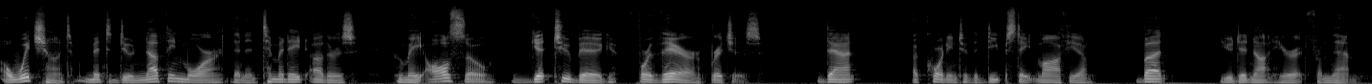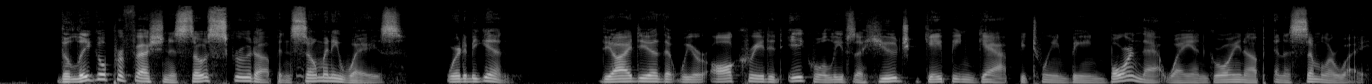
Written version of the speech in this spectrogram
a witch hunt meant to do nothing more than intimidate others who may also get too big for their britches. That, according to the deep state mafia, but you did not hear it from them. The legal profession is so screwed up in so many ways. Where to begin? The idea that we are all created equal leaves a huge gaping gap between being born that way and growing up in a similar way.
